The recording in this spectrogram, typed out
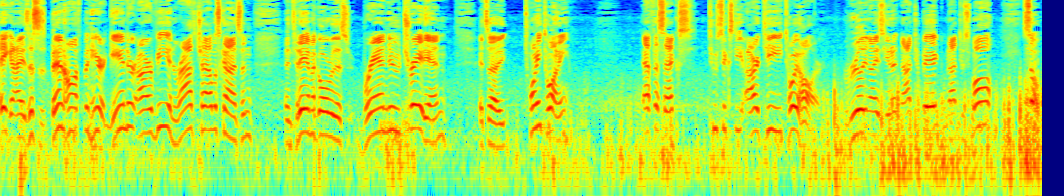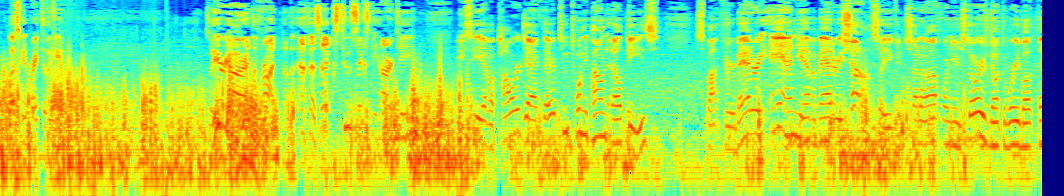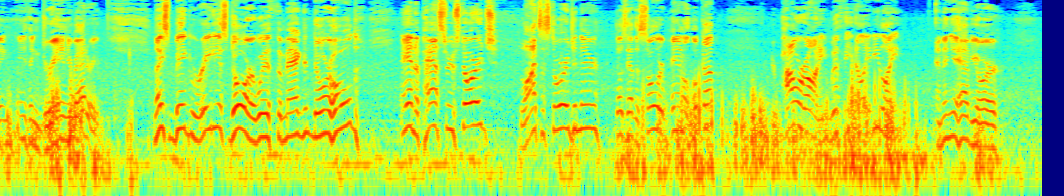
Hey guys, this is Ben Hoffman here at Gander RV in Rothschild, Wisconsin. And today I'm gonna go over this brand new trade-in. It's a 2020 FSX 260 RT toy hauler. Really nice unit, not too big, not too small. So let's get right to the camper. So here we are at the front of the FSX 260 RT. You see you have a power jack there, two 20 pound LPs spot for your battery and you have a battery shut off so you can shut it off when you're in storage. Don't have to worry about thing, anything draining your battery. Nice big radius door with the magnet door hold and a pass-through storage. Lots of storage in there. Does have the solar panel hookup your power awning with the led light and then you have your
